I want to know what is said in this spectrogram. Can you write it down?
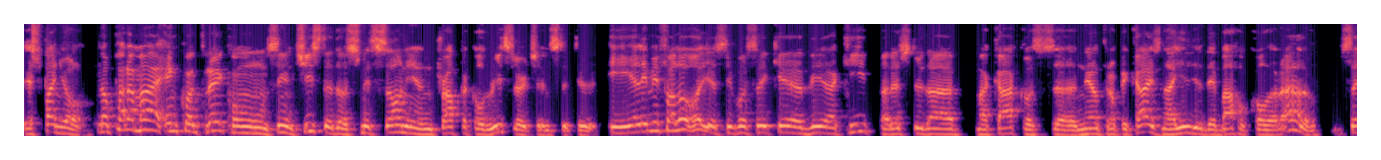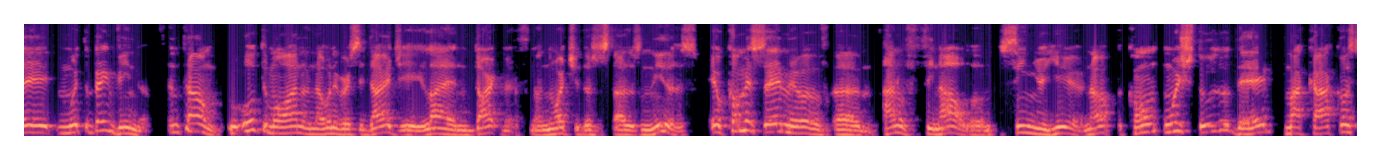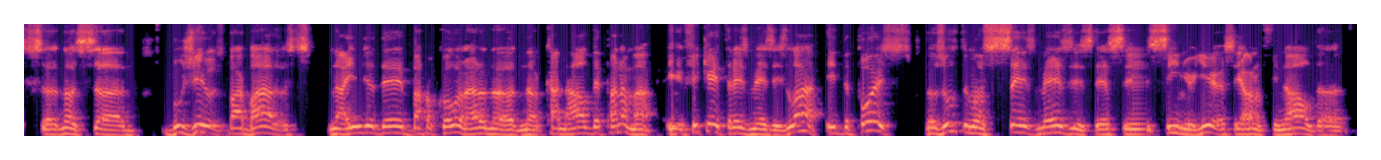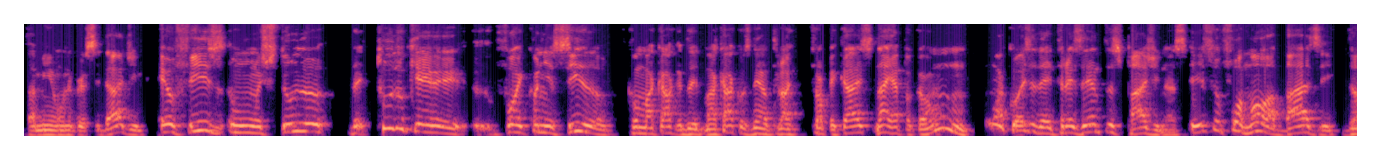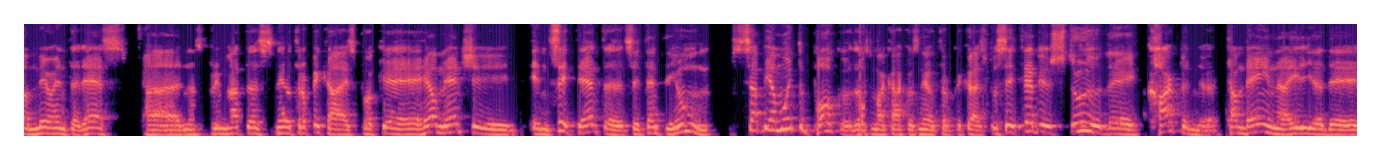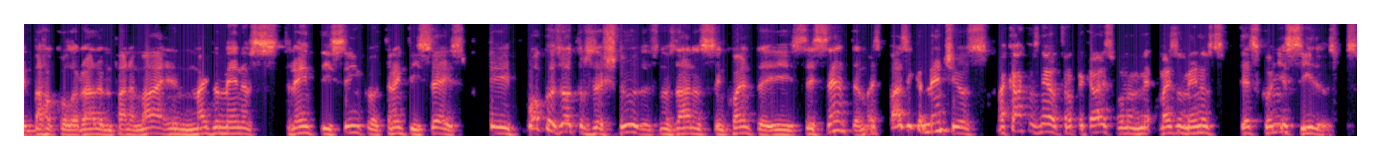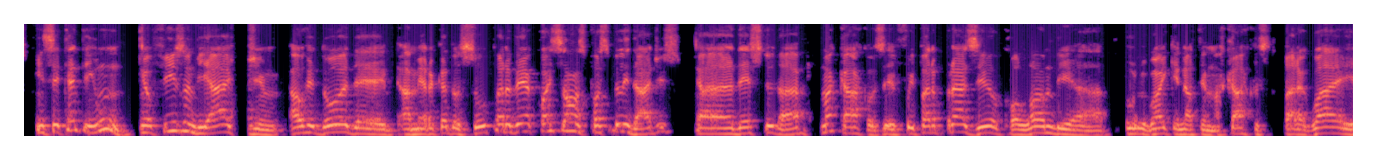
espanhol. No Panamá, encontrei com um cientista do Smithsonian Tropical Research Institute e ele me falou: olha, se você quer vir aqui para estudar macacos uh, neotropicais na ilha de Barro Colorado, você é muito bem-vindo. Então, o último ano na universidade, lá em Dartmouth, no norte dos Estados Unidos, eu comecei meu uh, ano final, senior year, não? com um estudo de macacos uh, nos uh, bugios barbados na ilha de Barro Colorado, no, no, canal de Panamá. E fiquei três meses lá. E depois, nos últimos seis meses desse senior year, esse ano final da, da minha universidade, eu fiz um estudo de tudo que foi conhecido como macaco, macacos neotropicais na época, um, uma coisa de 300 páginas. Isso formou a base do meu interesse uh, nas primatas neotropicais, porque realmente em 70, 71, sabia muito pouco dos macacos neotropicais. Você teve o estudo de Carpenter, também na ilha de Barro Colorado, em Panamá, em mais ou menos 35, 36 e poucos outros estudos nos anos 50 e 60, mas basicamente os macacos neotropicais foram mais ou menos desconhecidos. Em 71, eu fiz uma viagem ao redor da América do Sul para ver quais são as possibilidades uh, de estudar macacos. Eu fui para Brasil, Colômbia, Uruguai, que não tem macacos, Paraguai,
